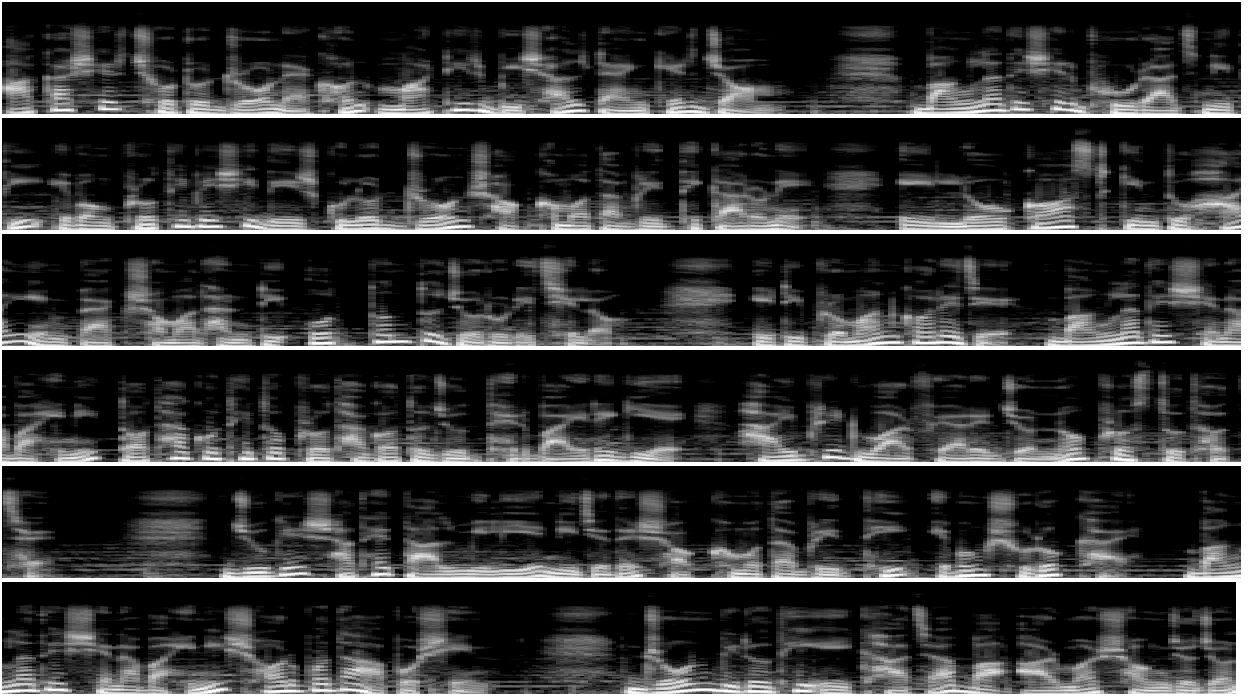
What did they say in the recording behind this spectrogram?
আকাশের ছোট ড্রোন এখন মাটির বিশাল ট্যাঙ্কের জম। বাংলাদেশের ভূ রাজনীতি এবং প্রতিবেশী দেশগুলোর ড্রোন সক্ষমতা বৃদ্ধি কারণে এই লো কস্ট কিন্তু হাই ইম্প্যাক্ট সমাধানটি অত্যন্ত জরুরি ছিল। এটি প্রমাণ করে যে বাংলাদেশ সেনাবাহিনী তথাকথিত প্রথাগত যুদ্ধের বাইরে গিয়ে হাইব্রিড ওয়ারফেয়ারের জন্য প্রস্তুত হচ্ছে। যুগের সাথে তাল মিলিয়ে নিজেদের সক্ষমতা বৃদ্ধি এবং সুরক্ষায় বাংলাদেশ সেনাবাহিনী সর্বদা আপোষহীন। ড্রোন বিরোধী এই খাঁচা বা আর্মার সংযোজন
